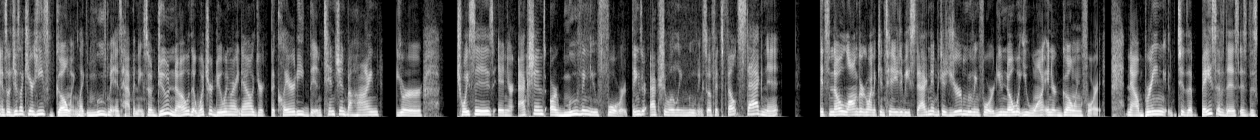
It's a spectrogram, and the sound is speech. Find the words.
And so just like here, he's going, like movement is happening. So do know that what you're doing right now, your the clarity, the intention behind your choices and your actions are moving you forward. Things are actually moving. So if it's felt stagnant, it's no longer going to continue to be stagnant because you're moving forward. You know what you want and you're going for it. Now, bring to the base of this is this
